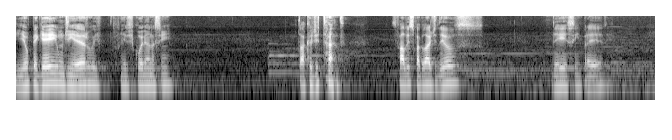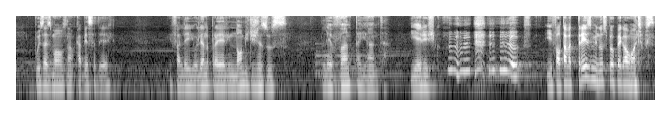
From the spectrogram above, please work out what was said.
E eu peguei um dinheiro e ele ficou olhando assim. Estou acreditando. Falo isso para a glória de Deus. Dei assim para ele. Pus as mãos na cabeça dele. E falei, olhando para ele, em nome de Jesus, levanta e anda. E ele. E faltava três minutos para eu pegar o ônibus.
